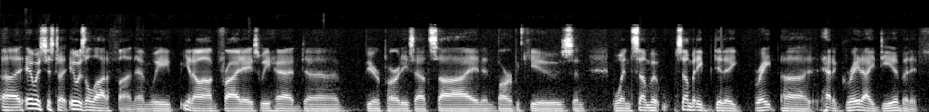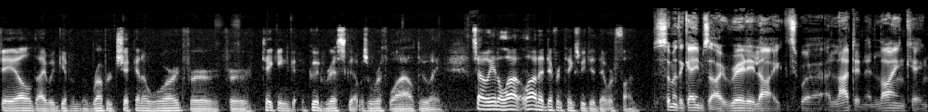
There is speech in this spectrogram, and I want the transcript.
uh, it was just a it was a lot of fun, and we you know on Fridays we had uh, beer parties outside and barbecues, and when some somebody did a great uh, had a great idea but it failed, I would give them the rubber chicken award for for taking a good risk that was worthwhile doing. So in a lot a lot of different things we did that were fun. Some of the games that I really liked were Aladdin and Lion King,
